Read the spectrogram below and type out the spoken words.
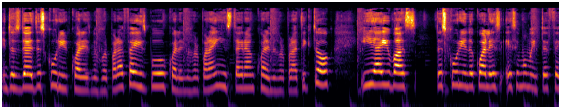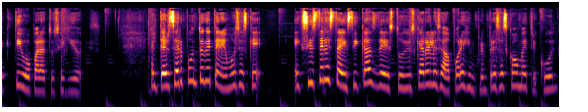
Entonces debes descubrir cuál es mejor para Facebook, cuál es mejor para Instagram, cuál es mejor para TikTok y ahí vas descubriendo cuál es ese momento efectivo para tus seguidores. El tercer punto que tenemos es que existen estadísticas de estudios que ha realizado, por ejemplo, empresas como Metricool,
